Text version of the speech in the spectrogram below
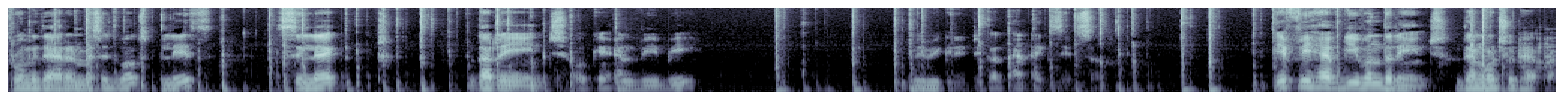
throw me the error message box. Please select the range okay and vb vb critical and exit sub if we have given the range then what should happen?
